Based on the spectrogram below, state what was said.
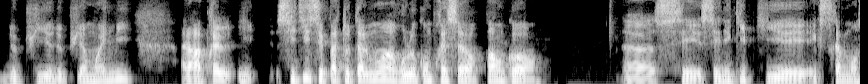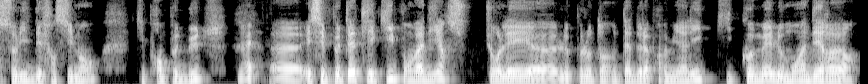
depuis, depuis un mois et demi. Alors après, City, c'est pas totalement un rouleau compresseur, pas encore. Euh, c'est une équipe qui est extrêmement solide défensivement, qui prend peu de buts. Euh, et c'est peut-être l'équipe, on va dire, sur les, le peloton de tête de la Première Ligue qui commet le moins d'erreurs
